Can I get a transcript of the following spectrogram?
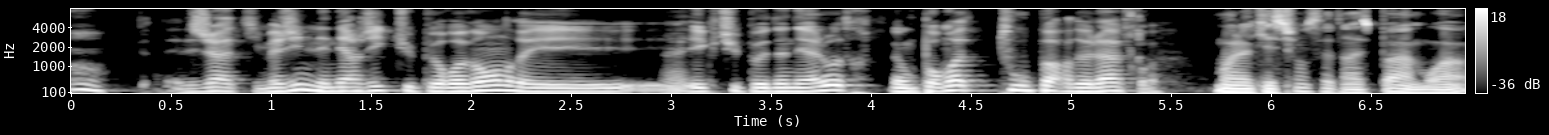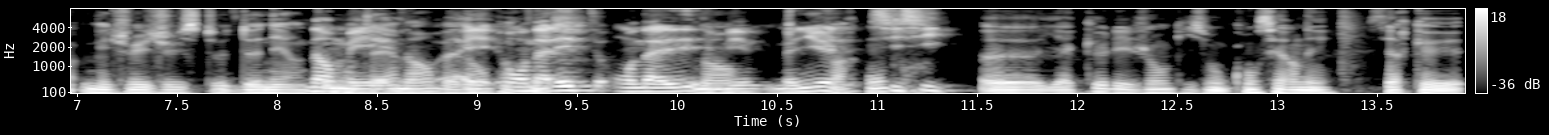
Oh, déjà, t'imagines l'énergie que tu peux revendre et, Ouais. et que tu peux donner à l'autre. Donc pour moi, tout part de là, quoi. Moi, la question s'adresse pas à moi, mais je vais juste donner un Non, mais. Non, bah non, eh, on, contre- allait, on allait, Non, mais Manuel, contre, si si, Il n'y a que les gens qui sont concernés. C'est-à-dire que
